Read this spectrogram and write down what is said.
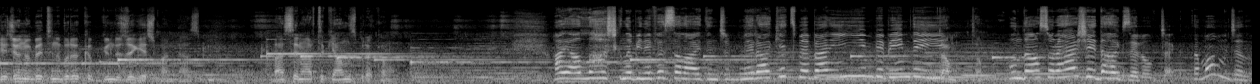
Gece nöbetini bırakıp gündüze geçmen lazım. Ben seni artık yalnız bırakamam. Hay Allah aşkına bir nefes al Aydıncığım. Merak etme, ben iyiyim, bebeğim de iyi. Tamam tamam. Bundan sonra her şey daha güzel olacak. Tamam mı canım?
